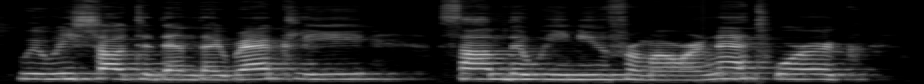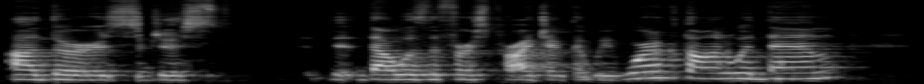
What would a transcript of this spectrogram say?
We reached out to them directly, some that we knew from our network, others just that was the first project that we worked on with them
